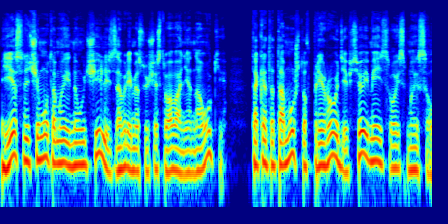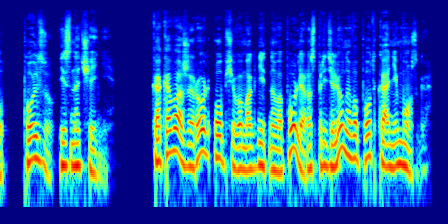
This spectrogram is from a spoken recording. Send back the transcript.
Если чему-то мы и научились за время существования науки, так это тому, что в природе все имеет свой смысл, пользу и значение. Какова же роль общего магнитного поля, распределенного по ткани мозга?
